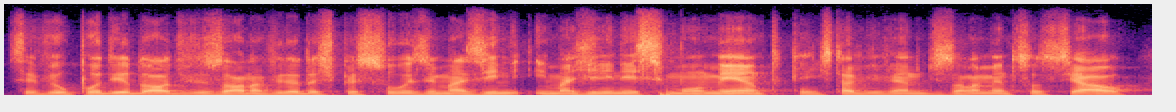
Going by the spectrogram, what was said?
Você vê o poder do audiovisual na vida das pessoas. Imagine, imagine nesse momento que a gente está vivendo de isolamento social,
